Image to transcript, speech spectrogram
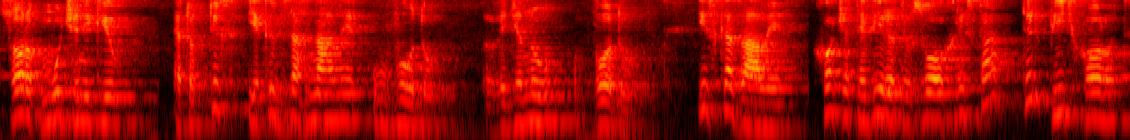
40 мучеників це тих, яких загнали у воду, ледяну воду, і сказали: хочете вірити в свого Христа, терпіть холод.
